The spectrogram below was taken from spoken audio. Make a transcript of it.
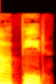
papir.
